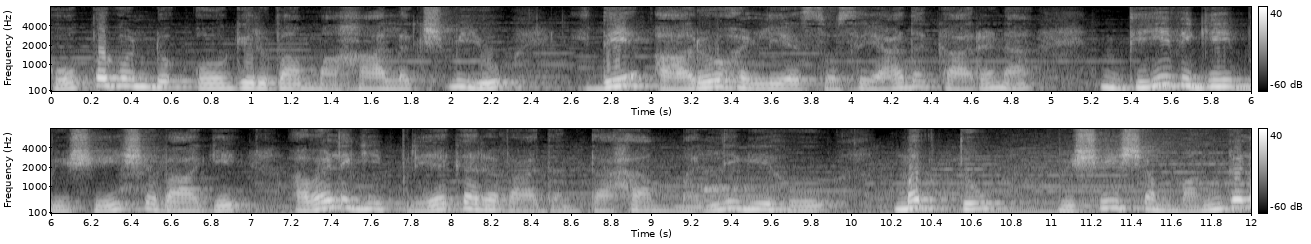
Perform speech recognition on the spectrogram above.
ಕೋಪಗೊಂಡು ಹೋಗಿರುವ ಮಹಾಲಕ್ಷ್ಮಿಯು ಇದೇ ಆರೋಹಳ್ಳಿಯ ಸೊಸೆಯಾದ ಕಾರಣ ದೇವಿಗೆ ವಿಶೇಷವಾಗಿ ಅವಳಿಗೆ ಪ್ರಿಯಕರವಾದಂತಹ ಮಲ್ಲಿಗೆ ಹೂ ಮತ್ತು ವಿಶೇಷ ಮಂಗಳ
